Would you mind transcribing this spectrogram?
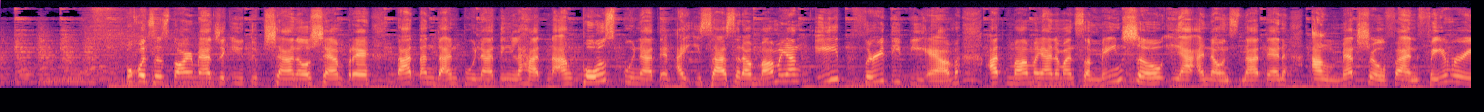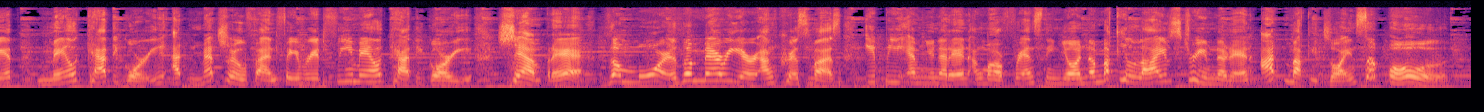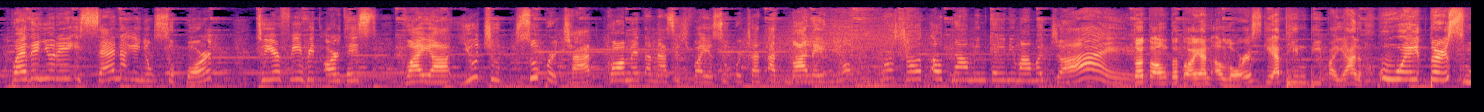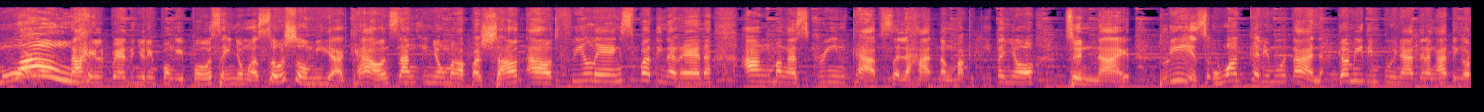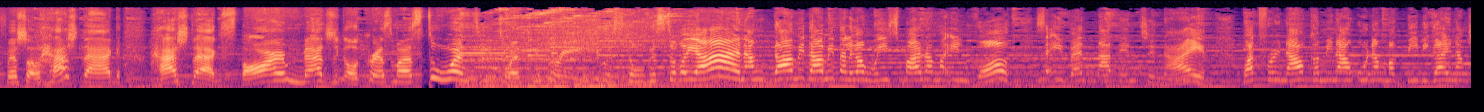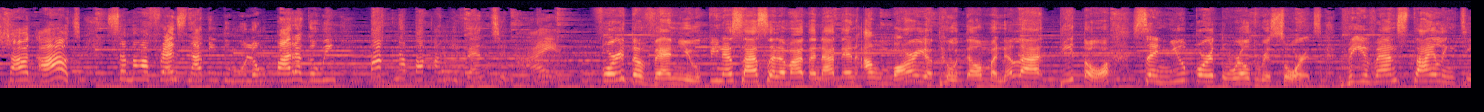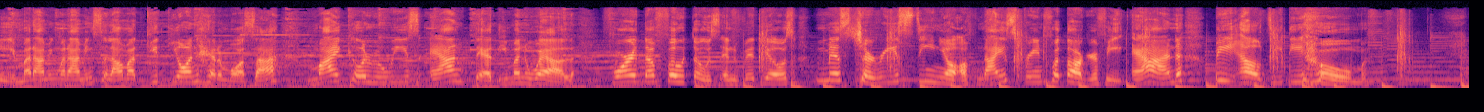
Bukod sa Star Magic YouTube channel, syempre, tatandaan po nating lahat na ang post po natin ay isasara mamayang 8.30pm at mamaya naman sa main show, i-announce natin ang Metro Fan Favorite Male Category at Metro Fan Favorite Female Category. Syempre, the more, the merrier ang Christmas. I-PM nyo na rin ang mga friends ninyo na maki-livestream na rin at maki-join sa poll. Pwede nyo rin isend ang inyong support to your favorite artist via YouTube Super Chat. Comment a message via Super Chat at malay nyo, ma-shoutout namin kayo ni Mama Jai. Totoong totoo yan, Alorski, at hindi pa yan. Wait, there's more! Wow! Dahil pwede nyo rin pong i-post sa inyong mga social media accounts ang inyong mga pa-shoutout, feelings, pati na rin ang mga screen caps sa lahat ng makikita nyo tonight. Please, huwag kalimutan, gamitin po natin ang ating official hashtag, hashtag Star Magical Christmas 2023. Gustong gusto ko yan. Ang dami-dami talagang ways para ma-involve sa event natin tonight. But for now, kami na ang unang magbibigay ng shout-outs sa mga friends nating tumulong para gawing pak na pak ang event tonight. For the venue, pinasasalamatan natin ang Marriott Hotel Manila dito sa Newport World Resorts. The event styling team, maraming maraming salamat Gideon Hermosa, Michael Ruiz, and Teddy Manuel. For the photos and videos, Miss Charisse Tino of Nice Print Photography and PLDT Home.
